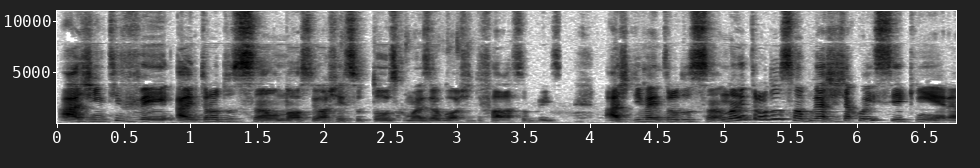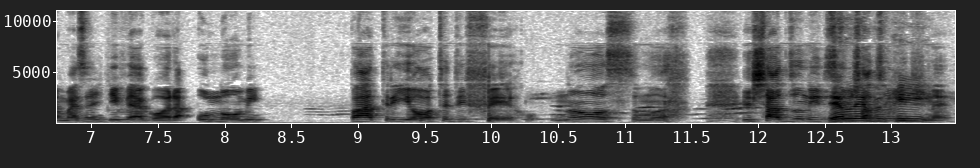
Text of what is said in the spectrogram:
a gente vê a introdução, nossa, eu achei isso tosco, mas eu gosto de falar sobre isso. A gente vê a introdução, não a introdução, porque a gente já conhecia quem era, mas a gente vê agora o nome Patriota de Ferro. Nossa, mano. Estados Unidos, eu lembro Estados Unidos, que... né?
